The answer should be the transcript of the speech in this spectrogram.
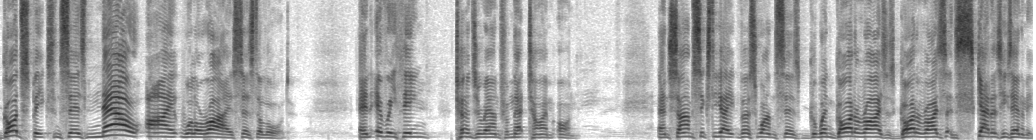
God speaks and says, Now I will arise, says the Lord. And everything turns around from that time on. And Psalm 68, verse 1 says, When God arises, God arises and scatters his enemy.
